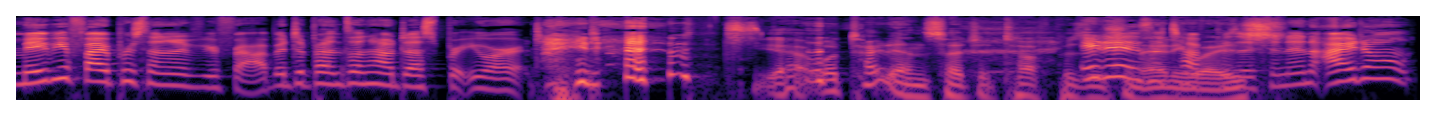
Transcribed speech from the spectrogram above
maybe five percent of your fab. It depends on how desperate you are at tight end. yeah. Well, tight end's such a tough position. It is a tough position, and I don't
